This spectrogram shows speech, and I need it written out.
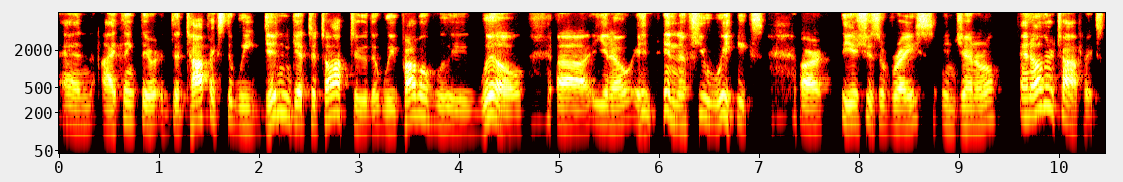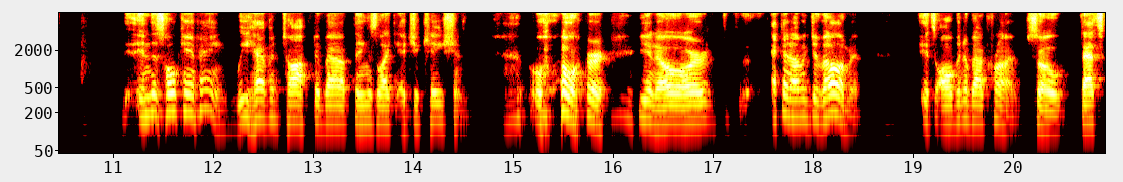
and I think there, the topics that we didn't get to talk to that we probably will, uh, you know, in, in a few weeks, are the issues of race in general and other topics. In this whole campaign, we haven't talked about things like education, or you know, or economic development. It's all been about crime. So that's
